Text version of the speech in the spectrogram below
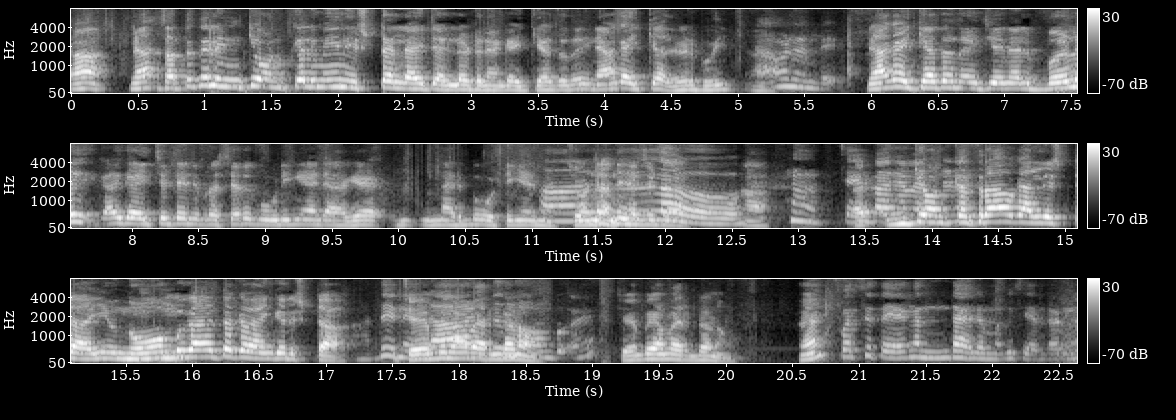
ആ ഞാൻ സത്യത്തിൽ എനിക്ക് ഉണക്കൽ മീൻ ഇഷ്ടമല്ലായിട്ടല്ല കേട്ടോ ഞാൻ കഴിക്കാത്തത്. ഞാൻ കഴിക്കാതെ പോയി. ഞാൻ കഴിക്കാത്തതെന്ന് വെച്ച് കഴിഞ്ഞാൽ വെൾ അത് കഴിച്ചിട്ട് എന്റെ പ്രഷർ കൂടി അതിന്റെ ആകെ നരമ്പ് പൊട്ടിങ്ങി മെച്ചോണ്ടാന്ന് വിചാരിച്ചിട്ടാ. എനിക്ക് ഉണക്കസ്രാവൊക്കെ നല്ല ഇഷ്ടാ. ഈ നോമ്പ് കാലത്തൊക്കെ ഭയങ്കര ഇഷ്ടാ. ചേമ്പ് ഞാൻ വരണ്ടണോ? ചേമ്പ് ഞാൻ വരണ്ടണോ? കുറച്ച് തേങ്ങ എന്തായാലും നമുക്ക് ചേർക്കണം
